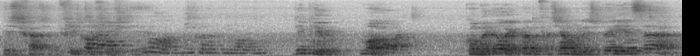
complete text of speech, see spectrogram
È facile, 50-50. Dicono, no, dicono di no. Di più, more. More. Come noi quando facciamo un'esperienza,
